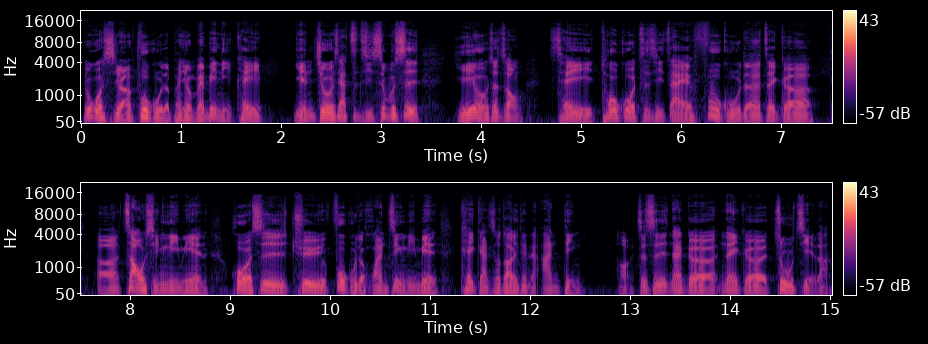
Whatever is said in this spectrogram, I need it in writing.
如果喜欢复古的朋友，maybe 你可以研究一下自己是不是也有这种可以透过自己在复古的这个呃造型里面，或者是去复古的环境里面，可以感受到一点的安定。好，这是那个那个注解啦。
